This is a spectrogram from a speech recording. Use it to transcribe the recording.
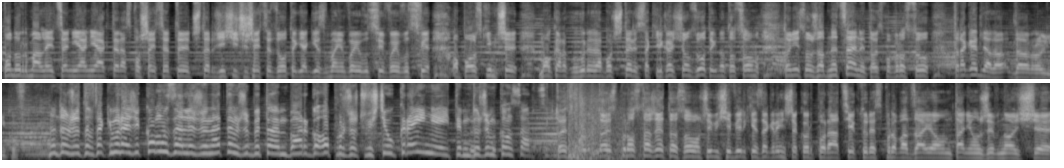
po normalnej cenie, a nie jak teraz po 640 czy 600 zł, jak jest w moim województwie, w województwie opolskim, czy mokra kukurydza po 400 kilkadziesiąt złotych, no to, są, to nie są żadne ceny, to jest po prostu tragedia dla, dla rolników. No dobrze, to w takim razie komu zależy na tym, żeby to embargo, oprócz oczywiście Ukrainie i tym dużym konsorcjum? To jest, to jest prosta rzecz, to są oczywiście wielkie zagraniczne korporacje, które sprowadzają tanią żywność e,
